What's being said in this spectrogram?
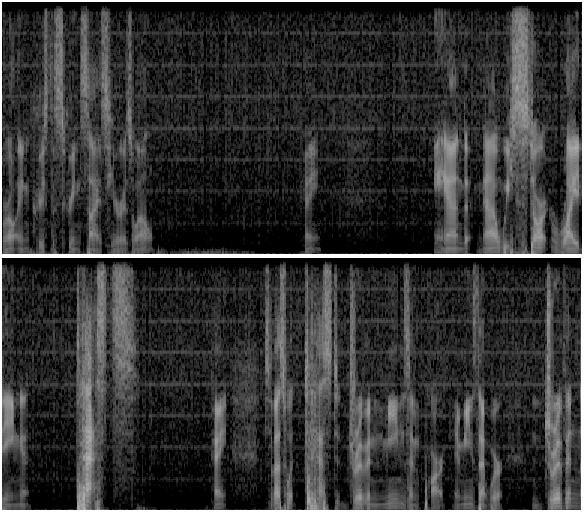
we'll increase the screen size here as well. Okay. And now we start writing tests. Okay, so that's what test-driven means in part. It means that we're driven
